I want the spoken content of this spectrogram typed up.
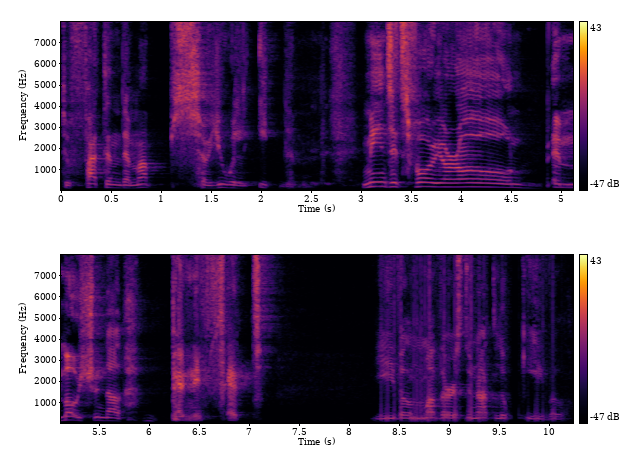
to fatten them up so you will eat them. Means it's for your own emotional benefit. Evil mothers do not look evil.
